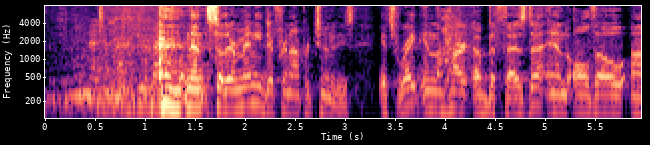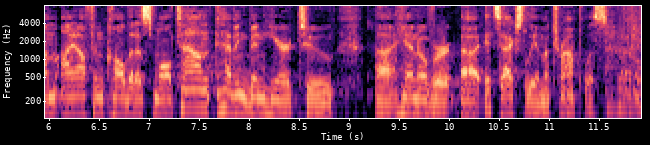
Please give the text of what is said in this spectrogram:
and then, so there are many different opportunities. It's right in the heart of Bethesda, and although um, I often call that a small town, having been here to uh, Hanover, uh, it's actually a metropolis.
